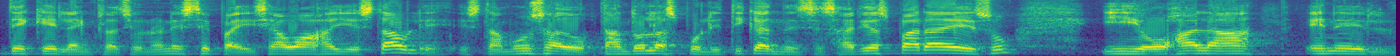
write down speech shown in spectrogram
de que la inflación en este país sea baja y estable. Estamos adoptando las políticas necesarias para eso y ojalá en el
